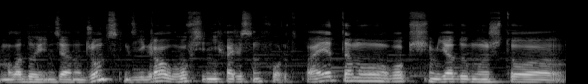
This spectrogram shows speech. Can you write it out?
«Молодой Индиана Джонс», где играл вовсе не Харрисон Форд. Поэтому, в общем, я думаю, что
